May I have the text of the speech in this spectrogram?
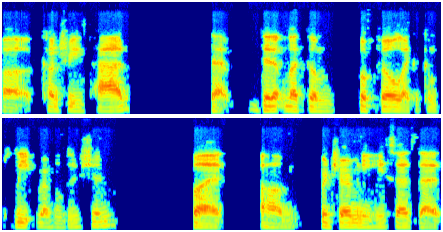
uh, countries had that didn't let them fulfill like a complete revolution. But um, for Germany, he says that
